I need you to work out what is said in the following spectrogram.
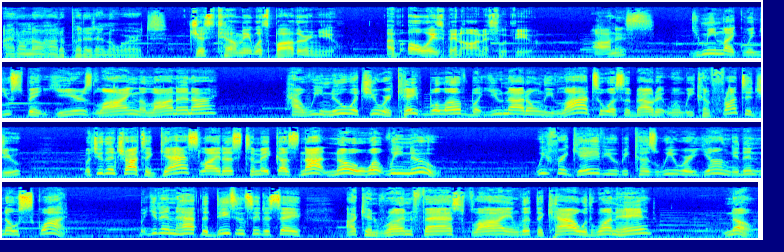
I don't know how to put it into words. Just tell me what's bothering you. I've always been honest with you. Honest? You mean like when you spent years lying to Lana and I? How we knew what you were capable of, but you not only lied to us about it when we confronted you, but you then tried to gaslight us to make us not know what we knew. We forgave you because we were young and didn't know squat. But you didn't have the decency to say, I can run fast, fly, and lift a cow with one hand? No.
